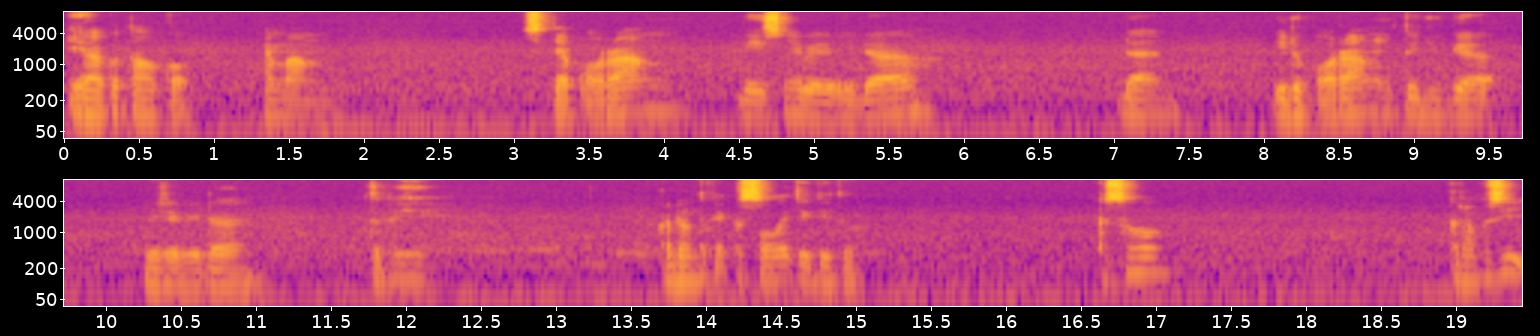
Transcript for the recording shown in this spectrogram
Ya aku tahu kok. Emang setiap orang base-nya beda-beda dan hidup orang itu juga beda-beda. Tapi kadang tuh kayak kesel aja gitu. Kesel? Kenapa sih?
